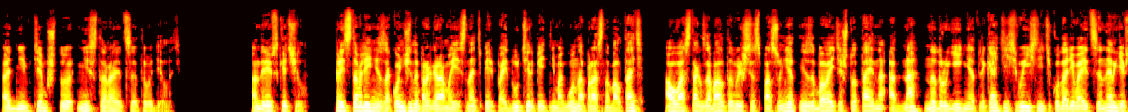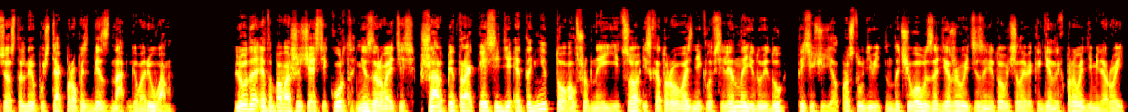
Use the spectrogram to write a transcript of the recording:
одним тем, что не старается этого делать. Андрей вскочил. «Представление закончено, программа ясна, теперь пойду, терпеть не могу, напрасно болтать. А у вас так забалтываешься, спасу нет, не забывайте, что тайна одна, на другие не отвлекайтесь, выясните, куда девается энергия, все остальное пустяк, пропасть без дна, говорю вам». Люда, это по вашей части. Курт, не зарывайтесь. Шар Петра Кэссиди — это не то волшебное яйцо, из которого возникла вселенная. Иду-иду, тысячи дел. Просто удивительно, до чего вы задерживаете занятого человека. Генрих, проводи меня, Рой.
